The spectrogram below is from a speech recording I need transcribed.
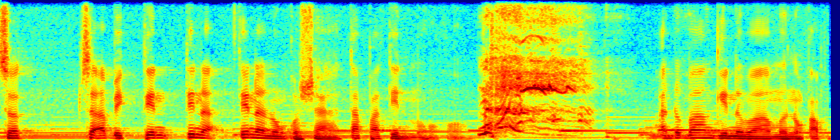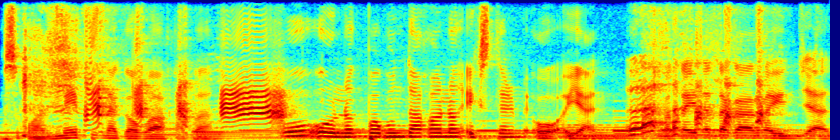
So, sabi, tin, tina, tinanong ko siya, tapatin mo ko. Ano ba ang ginawa mo nung Kapaskuhan? May pinagawa ka ba? Oo, nagpapunta ka ng extermin... Oh, ayan. Matay na taga ngayon dyan.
